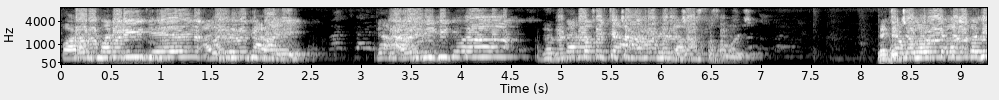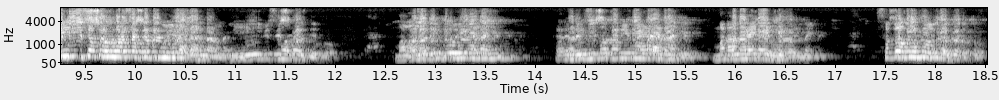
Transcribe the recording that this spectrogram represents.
पारंपरिक जे आयुर्वेदिक आहे त्या आयुर्वेदिक घटकाचा त्याच्या आहारामध्ये जास्त समावेश आहे. त्याच्यामुळे त्याला कधीच शंभर वर्षाचं मुली लागणार नाही. मी विश्वास देतो. मला देखील दोन्ही नाही. कारण मी सुद्धा प्रेम आहे. मनात काही ठेवत नाही. सगळं मोकळं करतो.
